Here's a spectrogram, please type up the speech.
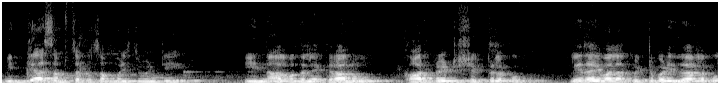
విద్యా సంస్థకు సంబంధించినటువంటి ఈ నాలుగు వందల ఎకరాలు కార్పొరేట్ శక్తులకు లేదా ఇవాళ పెట్టుబడిదారులకు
